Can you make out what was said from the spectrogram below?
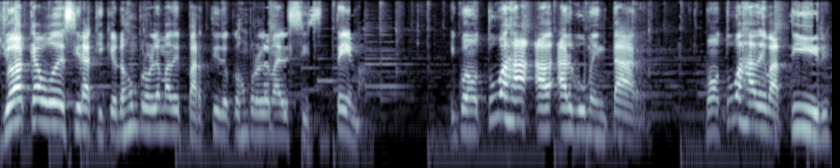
Yo acabo de decir aquí que no es un problema de partido, que es un problema del sistema. Y cuando tú vas a argumentar cuando tú vas a debatir,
